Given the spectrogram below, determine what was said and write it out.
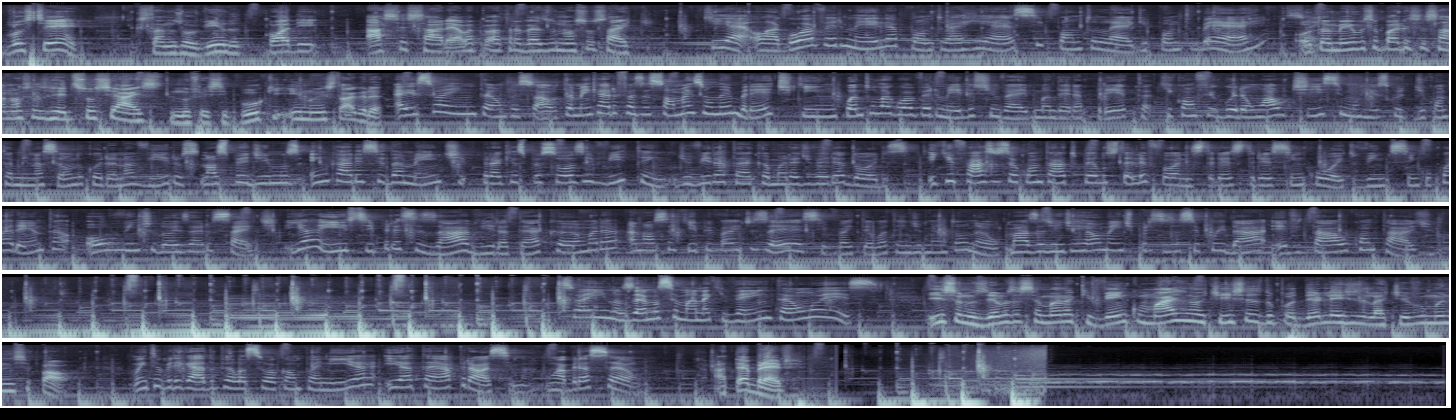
você que está nos ouvindo pode acessar ela através do nosso site que é lagoavermelha.rs.leg.br. Ou aí. também você pode acessar nossas redes sociais, no Facebook e no Instagram. É isso aí então, pessoal. Também quero fazer só mais um lembrete que enquanto Lagoa Vermelha estiver em bandeira preta, que configura um altíssimo risco de contaminação do coronavírus, nós pedimos encarecidamente para que as pessoas evitem de vir até a Câmara de Vereadores e que façam o seu contato pelos telefones 3358 2540 ou 2207. E aí, se precisar vir até a Câmara, a nossa equipe vai dizer se vai ter o atendimento ou não. Mas a gente realmente precisa se cuidar, evitar o contágio. Isso aí, nos vemos semana que vem, então, Luiz. Isso, nos vemos a semana que vem com mais notícias do Poder Legislativo Municipal. Muito obrigado pela sua companhia e até a próxima. Um abração. Até breve.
